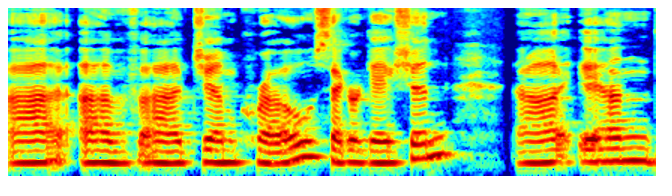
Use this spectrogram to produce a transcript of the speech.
uh, of uh, Jim Crow segregation, uh, and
